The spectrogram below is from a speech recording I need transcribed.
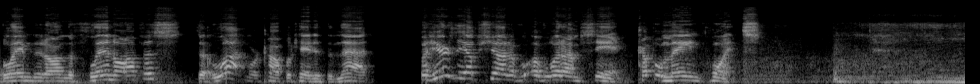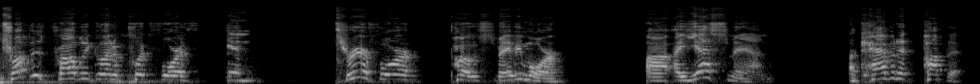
blamed it on the Flynn office. It's a lot more complicated than that. But here's the upshot of, of what I'm seeing. A couple main points. Trump is probably going to put forth in three or four posts, maybe more, uh, a yes man, a cabinet puppet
